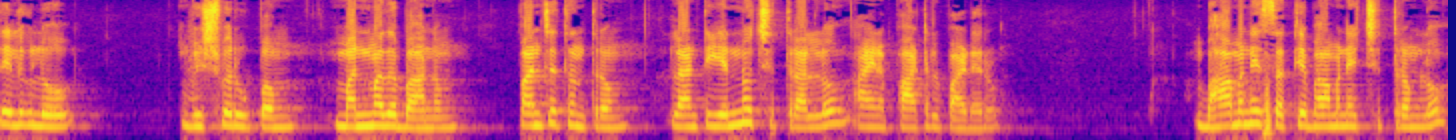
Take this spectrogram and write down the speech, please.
తెలుగులో విశ్వరూపం మన్మథ బాణం పంచతంత్రం లాంటి ఎన్నో చిత్రాల్లో ఆయన పాటలు పాడారు. భామనే సత్యభామనే చిత్రంలో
